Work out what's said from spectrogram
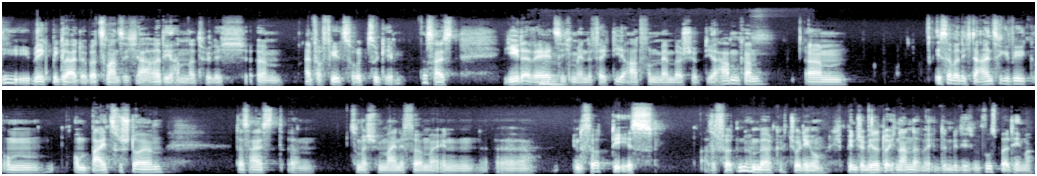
die Wegbegleiter über 20 Jahre, die haben natürlich ähm, einfach viel zurückzugeben. Das heißt, jeder wählt mhm. sich im Endeffekt die Art von Membership, die er haben kann. Ähm, ist aber nicht der einzige Weg, um, um beizusteuern. Das heißt, ähm, zum Beispiel meine Firma in, äh, in Fürth, die ist, also Fürth Nürnberg, Entschuldigung, ich bin schon wieder durcheinander mit, mit diesem Fußballthema.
